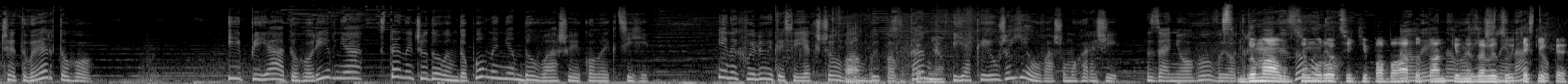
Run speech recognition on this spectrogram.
четвертого і п'ятого рівня стане чудовим доповненням до вашої колекції. І не хвилюйтеся, якщо вам випав танк, херня. який уже є у вашому гаражі. За нього ви отримаєте Думав, в золото. цьому році, типа, багато Але танків не завезуть, яких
